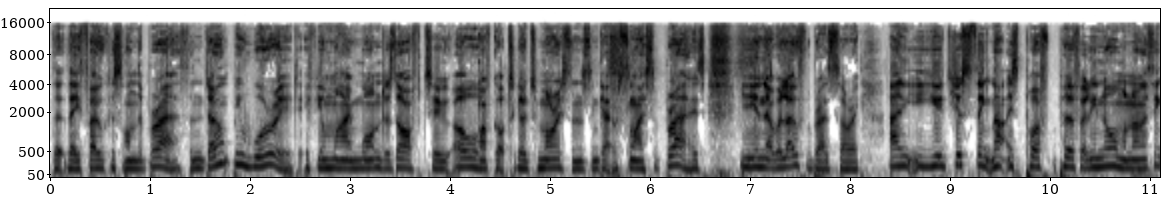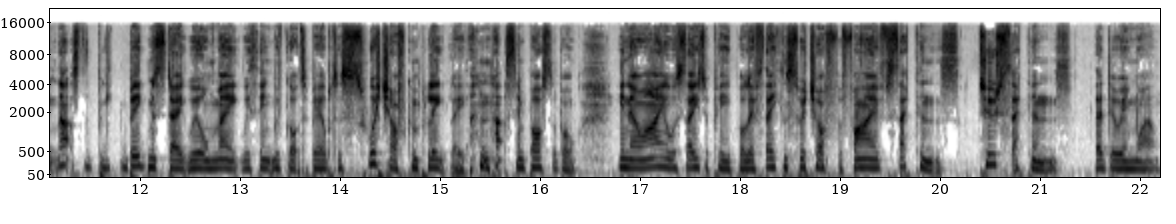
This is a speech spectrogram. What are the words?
that they focus on the breath and don't be worried if your mind wanders off to, oh, I've got to go to Morrison's and get a slice of bread, you know, a loaf of bread, sorry. And you just think that is perf- perfectly normal. And I think that's the big, big mistake we all make. We think we've got to be able to switch off completely, and that's impossible. You know, I always say to people, if they can switch off for five seconds, two seconds, they're doing well.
